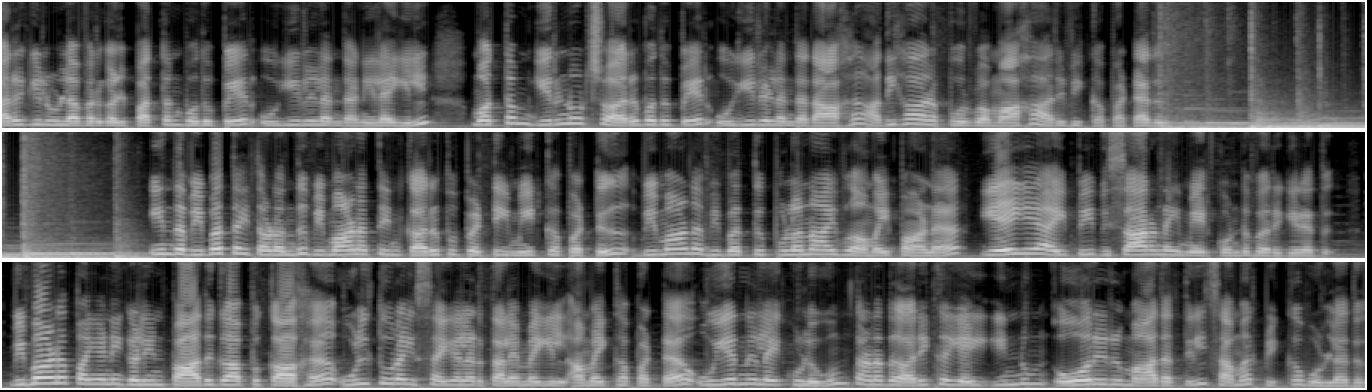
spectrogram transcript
அருகில் உள்ளவர்கள் பத்தொன்பது பேர் உயிரிழந்த நிலையில் மொத்தம் இருநூற்று அறுபது பேர் உயிரிழந்ததாக அதிகாரப்பூர்வமாக அறிவிக்கப்பட்டது. இந்த விபத்தை தொடர்ந்து விமானத்தின் கருப்பு பெட்டி மீட்கப்பட்டு விமான விபத்து புலனாய்வு அமைப்பான ஏஏஐபி விசாரணை மேற்கொண்டு வருகிறது. விமான பயணிகளின் பாதுகாப்புக்காக உள்துறை செயலர் தலைமையில் அமைக்கப்பட்ட உயர்நிலை குழுவும் தனது அறிக்கையை இன்னும் ஓரிரு மாதத்தில் சமர்ப்பிக்க உள்ளது.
